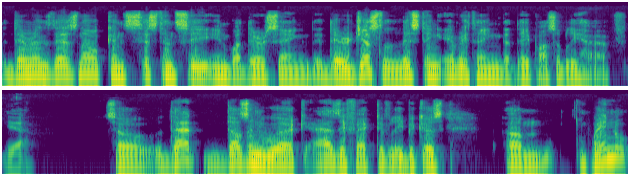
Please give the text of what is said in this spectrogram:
there is there's no consistency in what they're saying. They're just listing everything that they possibly have. Yeah. So that doesn't work as effectively because um, when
